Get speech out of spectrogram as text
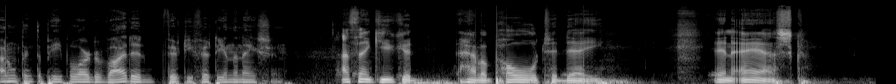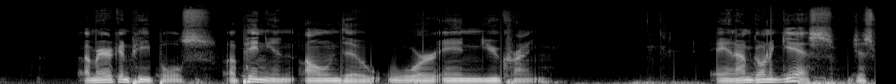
I don't think the people are divided 50-50 in the nation. I think you could have a poll today and ask American people's opinion on the war in Ukraine. And I'm going to guess, just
